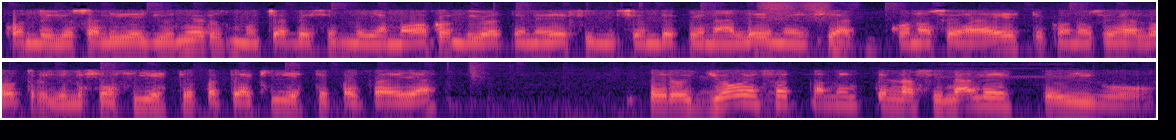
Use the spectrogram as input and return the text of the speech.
cuando yo salí de juniors muchas veces me llamaba cuando iba a tener definición de penales y me decía, ¿conoces a este? ¿Conoces al otro? Y yo le decía, sí, este patea aquí, este patea allá. Pero yo exactamente en las finales te digo,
